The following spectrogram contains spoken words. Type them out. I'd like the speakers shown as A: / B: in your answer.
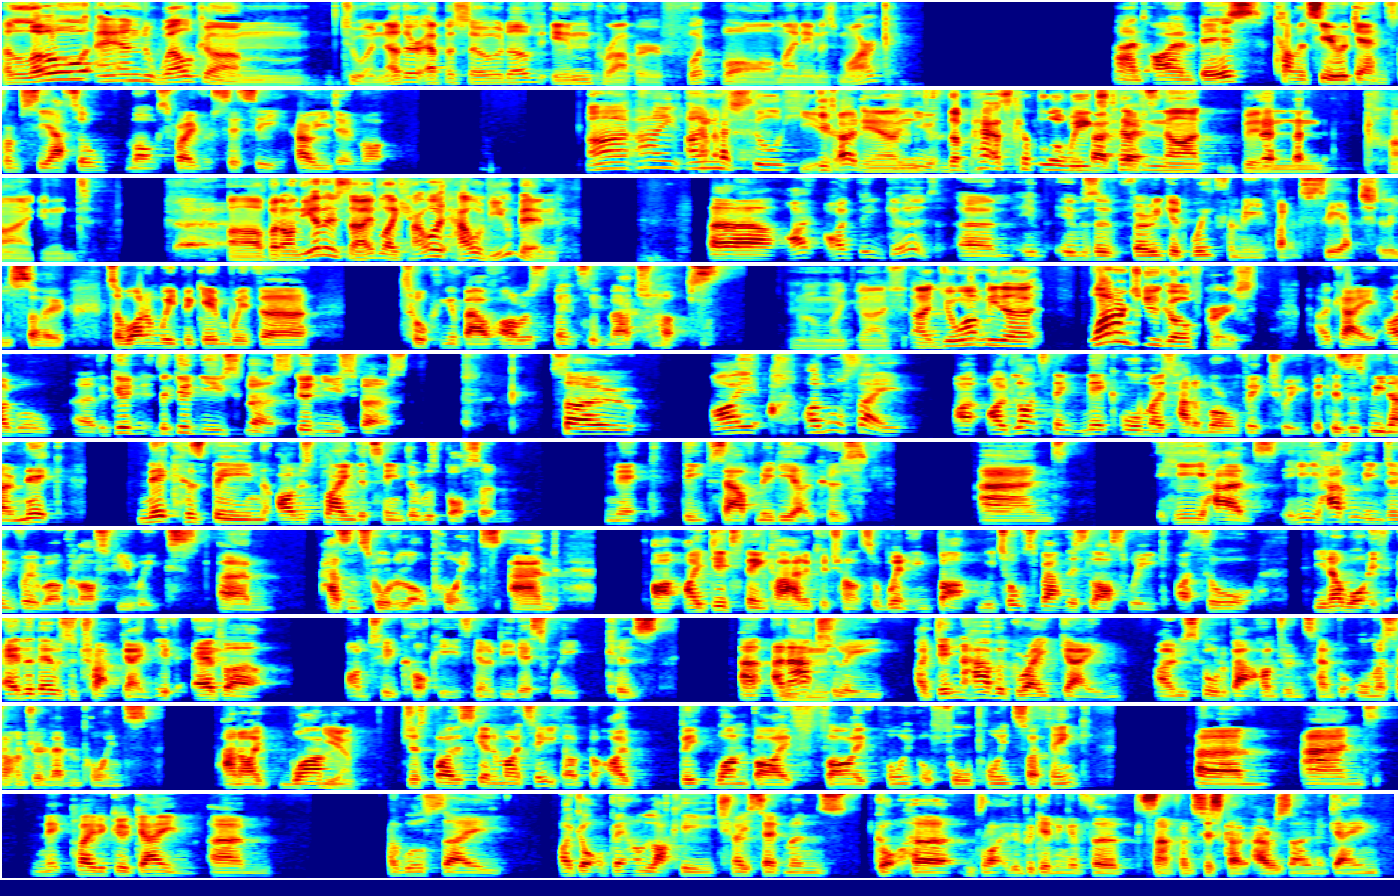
A: Hello and welcome to another episode of Improper Football. My name is Mark.
B: And I am Biz, coming to you again from Seattle, Mark's favourite city. How are you doing, Mark?
A: Uh, I I'm still here,
B: had-
A: and the past couple of weeks have
B: best-
A: not been kind. Uh, but on the other side, like how how have you been?
B: Uh, I, I've been good. Um, it, it was a very good week for me in fantasy, actually. So, so why don't we begin with uh, talking about our respective matchups?
A: Oh my gosh! Uh, do you want me to? Why don't you go first?
B: Okay, I will. Uh, the good, the good news first. Good news first. So, I, I will say, I, I'd like to think Nick almost had a moral victory because, as we know, Nick, Nick has been. I was playing the team that was bottom. Nick, deep south mediocres, and he had he hasn't been doing very well the last few weeks. Um, hasn't scored a lot of points, and I, I did think I had a good chance of winning. But we talked about this last week. I thought, you know what? If ever there was a trap game, if ever I'm too cocky, it's going to be this week because. Uh, and
A: Mhm.
B: actually, I didn't have a great game. I only scored about 110, but almost 111 points, and I won
A: Yeah.
B: just by the skin of my teeth. I, I beat won by five point or four points, I think. Um, and Nick played a good game. Um, I will say I got a bit unlucky. Chase Edmonds got hurt right at the beginning of the San Francisco Arizona game.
